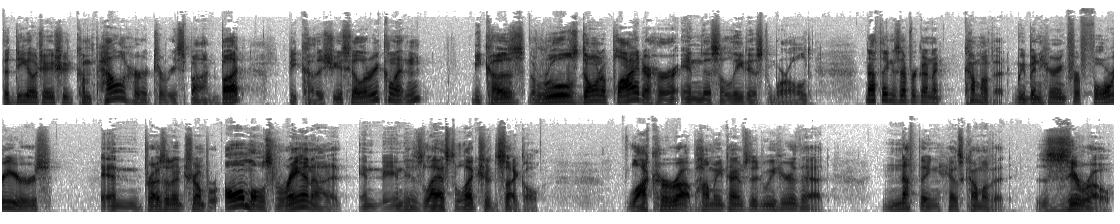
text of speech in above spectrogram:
The DOJ should compel her to respond. But because she's Hillary Clinton, because the rules don't apply to her in this elitist world, nothing's ever going to come of it. We've been hearing for four years, and President Trump almost ran on it in, in his last election cycle. Lock her up. How many times did we hear that? Nothing has come of it. Zero.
